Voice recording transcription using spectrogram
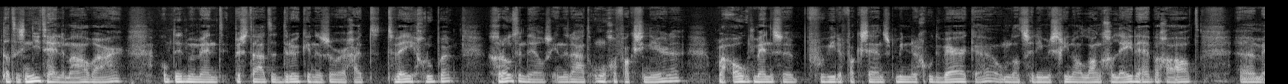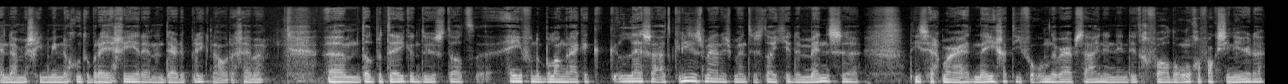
Dat is niet helemaal waar. Op dit moment bestaat de druk in de zorg uit twee groepen. Grotendeels inderdaad ongevaccineerden, maar ook mensen voor wie de vaccins minder goed werken, omdat ze die misschien al lang geleden hebben gehad um, en daar misschien minder goed op reageren en een derde prik nodig hebben. Um, dat betekent dus dat een van de belangrijke lessen uit crisismanagement is dat je de mensen die zeg maar het negatieve onderwerp zijn, en in dit geval de ongevaccineerden,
